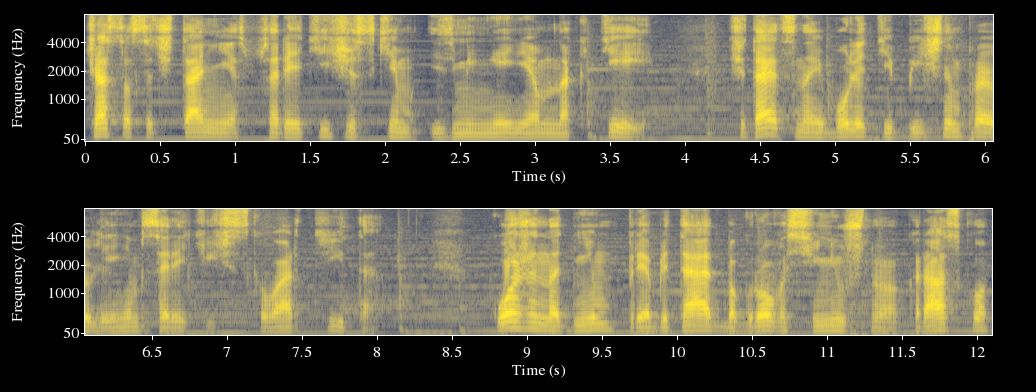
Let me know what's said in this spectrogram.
часто в сочетании с псориатическим изменением ногтей считается наиболее типичным проявлением псориатического артрита. Кожа над ним приобретает багрово-синюшную окраску,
